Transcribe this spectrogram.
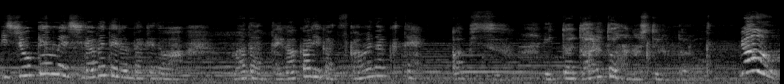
一生懸命調べてるんだけどまだ手がかりがつかめなくて。アピス一体誰と話してるんだろう？よう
